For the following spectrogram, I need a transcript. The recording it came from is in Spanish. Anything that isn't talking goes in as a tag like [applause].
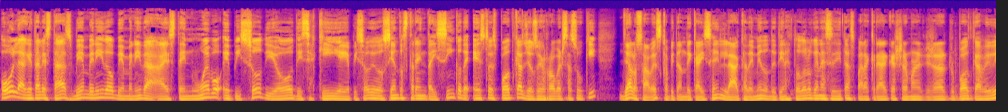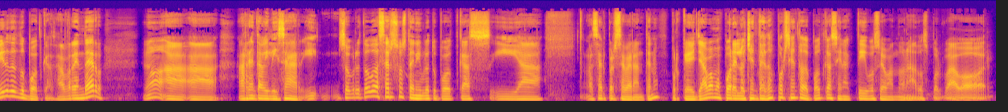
Hola, ¿qué tal estás? Bienvenido, bienvenida a este nuevo episodio. Dice aquí, episodio 235 de Esto es Podcast. Yo soy Robert Sasuki, ya lo sabes, capitán de Kaizen, la academia donde tienes todo lo que necesitas para crear, crecer, monetizar tu podcast, vivir de tu podcast, aprender, ¿no? A, a rentabilizar y sobre todo a hacer sostenible tu podcast y a a ser perseverante, ¿no? Porque ya vamos por el 82% de podcasts inactivos y abandonados, por favor.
